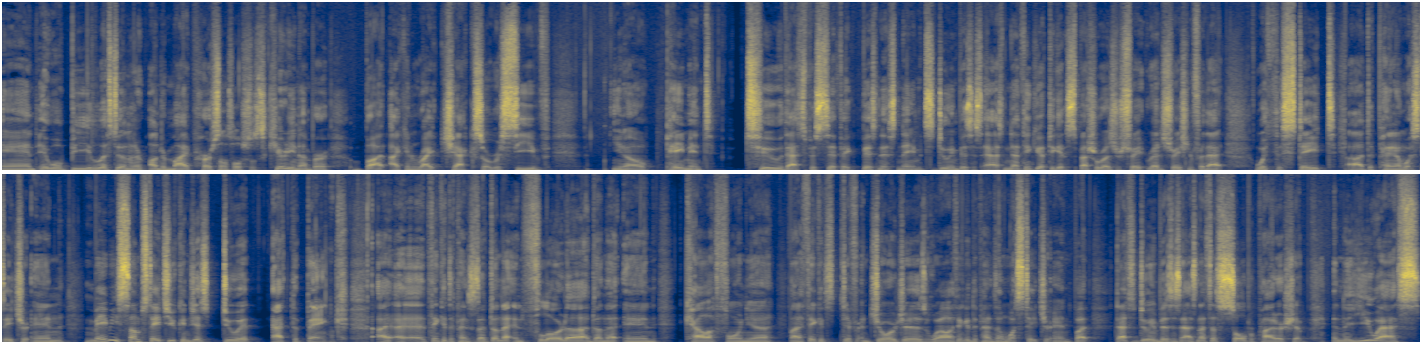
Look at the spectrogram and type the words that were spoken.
and it will be listed under, under my personal social security number, but I can write checks or receive, you know, payment to that specific business name. It's doing business as. And I think you have to get special registra- registration for that with the state, uh, depending on what state you're in. Maybe some states you can just do it at the bank. I, I think it depends because I've done that in Florida, I've done that in California. I think it's different, in Georgia as well. I think it depends on what state you're in. But that's doing business as, and that's a sole proprietorship. In the US,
